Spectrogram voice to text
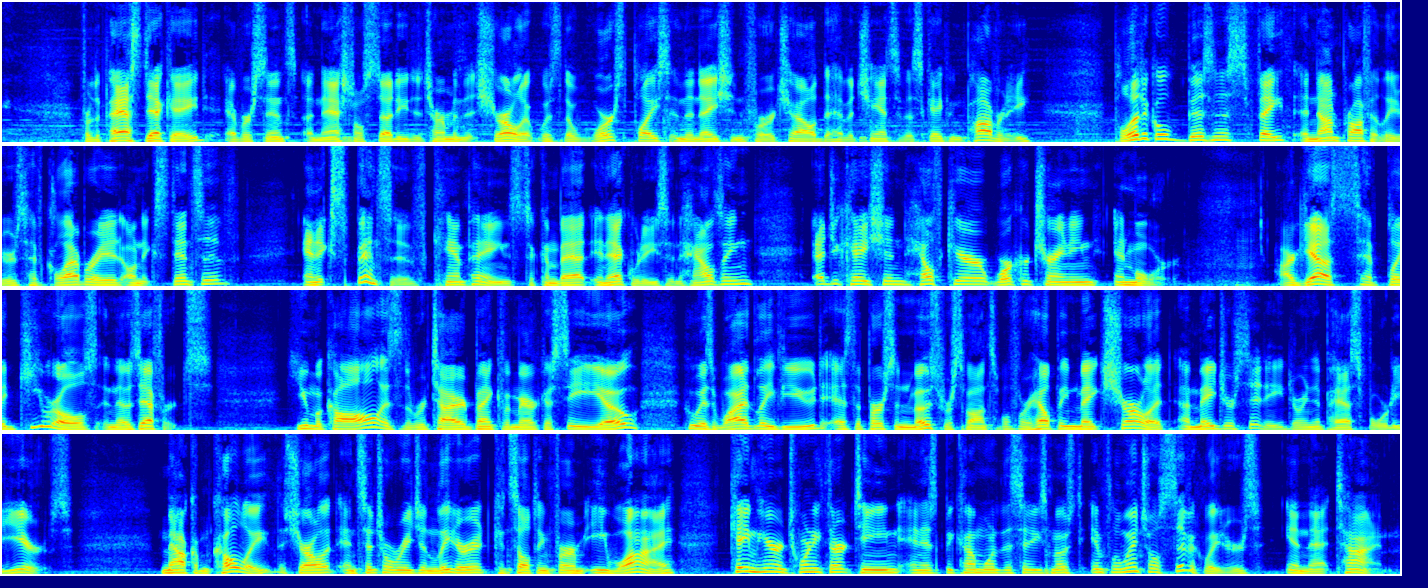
For the past decade, ever since a national study determined that Charlotte was the worst place in the nation for a child to have a chance of escaping poverty, political, business, faith, and nonprofit leaders have collaborated on extensive and expensive campaigns to combat inequities in housing, education, healthcare, worker training, and more. Our guests have played key roles in those efforts. Hugh McColl is the retired Bank of America CEO who is widely viewed as the person most responsible for helping make Charlotte a major city during the past 40 years. Malcomb Coley, the Charlotte and Central Region leader at consulting firm EY, came here in 2013 and has become one of the city's most influential civic leaders in that time.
